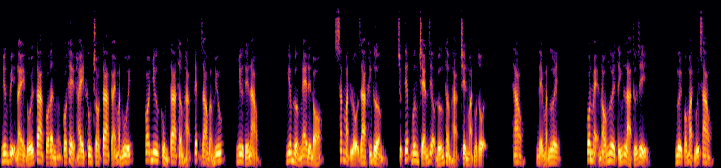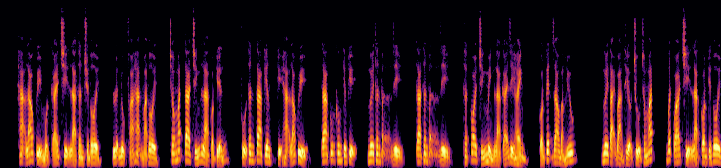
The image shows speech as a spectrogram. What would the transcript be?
nhưng vị này đối ta có ân, có thể hay không cho ta cái mặt mũi, coi như cùng ta thẩm hạc kết giao bằng hữu, như thế nào? Nghiêm hưởng nghe đến đó, sắc mặt lộ ra khinh thường, trực tiếp bưng chén rượu hướng thẩm hạc trên mặt một dội. Thao, nể mặt ngươi con mẹ nó ngươi tính là thứ gì? Ngươi có mặt mũi sao? Hạ lao quỷ một cái chỉ là thân chuyên thôi, luyện đục phá hạn mà thôi, trong mắt ta chính là con kiến, phụ thân ta kiêng kỵ hạ lão quỷ, ta cũng không kiêng kỵ, ngươi thân phận gì, ta thân phận gì, thật coi chính mình là cái gì hành, còn kết giao bằng hữu. Ngươi tại bản thiệu chủ trong mắt, bất quá chỉ là con kiến thôi,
